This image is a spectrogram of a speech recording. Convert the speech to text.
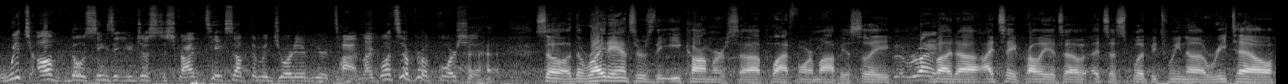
which of those things that you just described takes up the majority of your time? Like, what's the proportion? So the right answer is the e-commerce uh, platform, obviously. Right. But uh, I'd say probably it's a it's a split between uh, retail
